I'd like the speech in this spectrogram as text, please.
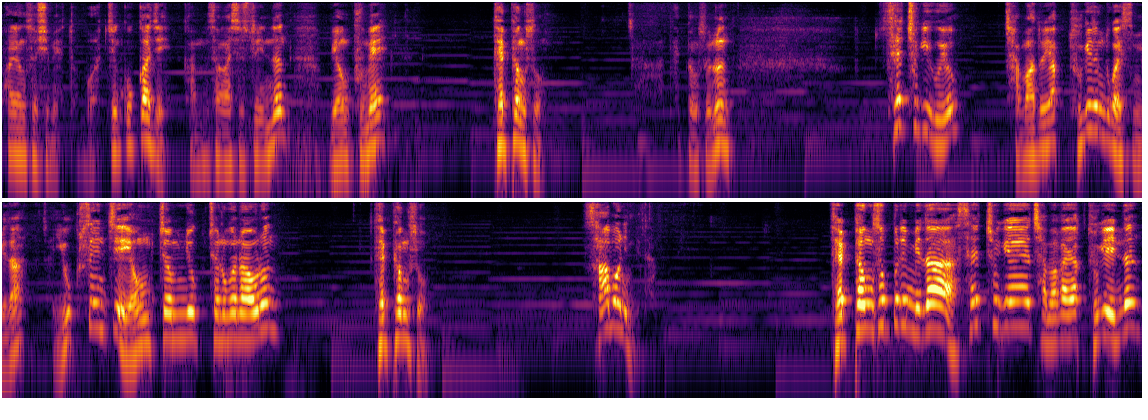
화영소심의 또 멋진 꽃까지 감상하실 수 있는 명품의 대평소. 자, 대평소는 세촉이고요. 자마도 약 두 개 정도가 있습니다. 자, 6cm에 0.6 전후가 나오는 대평소 4번입니다. 대평소 뿌리입니다. 세촉에 자마가 약 두 개 있는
